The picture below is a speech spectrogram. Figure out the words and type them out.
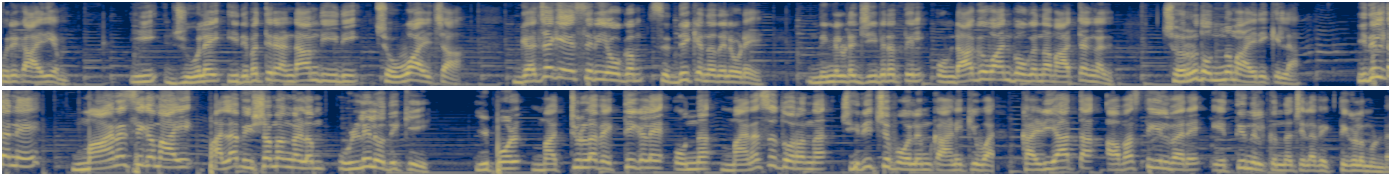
ഒരു കാര്യം. ഈ ജൂലൈ ഇരുപത്തിരണ്ടാം തീയതി ചൊവ്വാഴ്ച ഗജകേസരി യോഗം സിദ്ധിക്കുന്നതിലൂടെ നിങ്ങളുടെ ജീവിതത്തിൽ ഉണ്ടാകുവാൻ പോകുന്ന മാറ്റങ്ങൾ ചെറുതൊന്നുമായിരിക്കില്ല. ഇതിൽ തന്നെ മാനസികമായി പല വിഷമങ്ങളും ഉള്ളിലൊതുക്കി ഇപ്പോൾ മറ്റുള്ള വ്യക്തികളെ ഒന്ന് മനസ്സ് തുറന്ന് ചിരിച്ചു പോലും കാണിക്കുവാൻ കഴിയാത്ത അവസ്ഥയിൽ വരെ എത്തി നിൽക്കുന്ന ചില വ്യക്തികളുമുണ്ട്.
